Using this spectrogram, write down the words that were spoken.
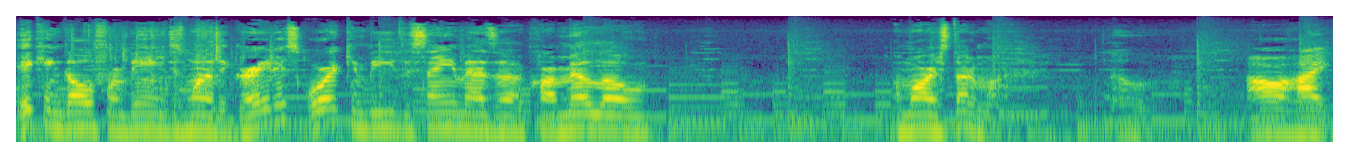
It can go from being just one of the greatest, or it can be the same as a Carmelo, Amar'e Stoudemire. No. All hype,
